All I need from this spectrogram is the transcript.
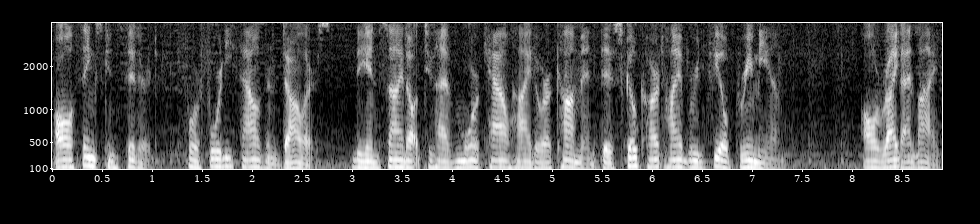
All things considered, for $40,000, the inside ought to have more cowhide or comment disco kart hybrid feel premium. Alright I lied,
